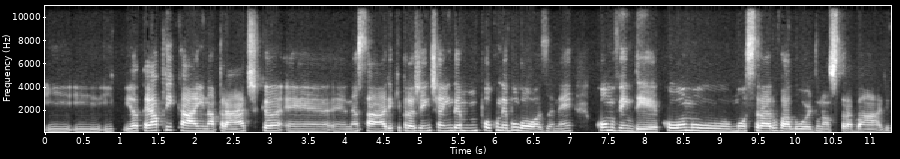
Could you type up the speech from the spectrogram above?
e, e, e até aplicar aí na prática é, é, nessa área que para a gente ainda é um pouco nebulosa, né? Como vender, como mostrar o valor do nosso trabalho,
